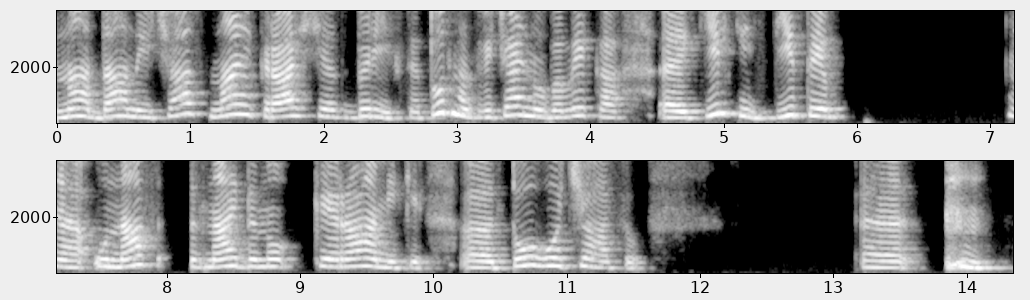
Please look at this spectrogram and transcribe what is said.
на даний час найкраще зберігся. Тут надзвичайно велика кількість діти. У нас знайдено кераміки е, того часу.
